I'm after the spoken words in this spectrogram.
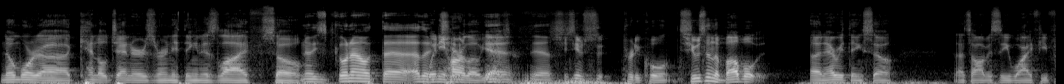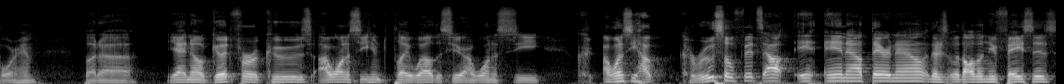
No more uh, Kendall Jenners or anything in his life. So No, he's going out with the other Winnie chick. Harlow, yes. yeah, yeah. she seems pretty cool. She was in the bubble and everything, so that's obviously wifey for him. But uh, yeah, no, good for Kuz. I want to see him play well this year. I want to see, I want to see how Caruso fits out in, in out there now. There's with all the new faces.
